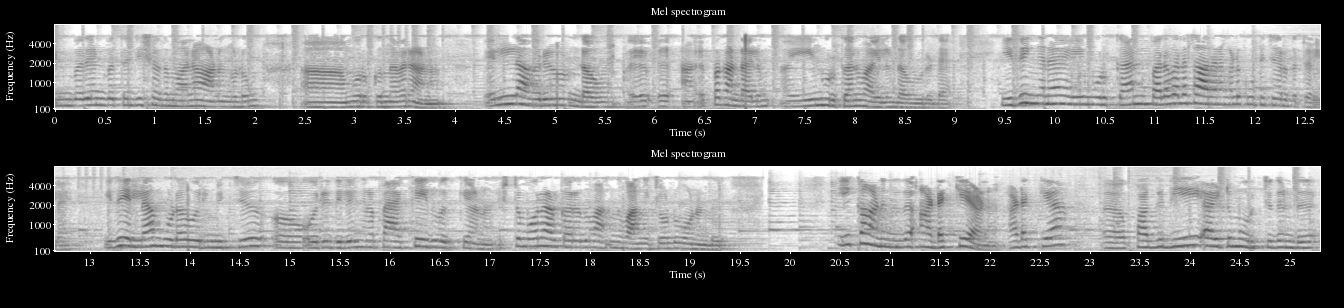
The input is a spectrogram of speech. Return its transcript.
എൺപത് എൺപത്തഞ്ച് ശതമാനം ആണുങ്ങളും മുറുക്കുന്നവരാണ്. എല്ലാവരും ഉണ്ടാവും. എപ്പോൾ കണ്ടാലും ഈ മുറുക്കാൻ വായിലുണ്ടാവും ഇവരുടെ. ഇതിങ്ങനെ ഈ മുറുക്കാൻ പല പല സാധനങ്ങൾ കൂട്ടിച്ചേർത്തിട്ടല്ലേ? ഇത് എല്ലാം കൂടെ ഒരുമിച്ച് ഒരു ഇതിൽ ഇങ്ങനെ പാക്ക് ചെയ്ത് വെക്കുകയാണ്. ഇഷ്ടംപോലെ ആൾക്കാർ അത് വാങ്ങിച്ചുകൊണ്ട് പോകുന്നുണ്ട് ഈ കാണുന്നത് അടയ്ക്കയാണ്. അടയ്ക്ക പകുതി ആയിട്ട് മുറിച്ചതുണ്ട്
